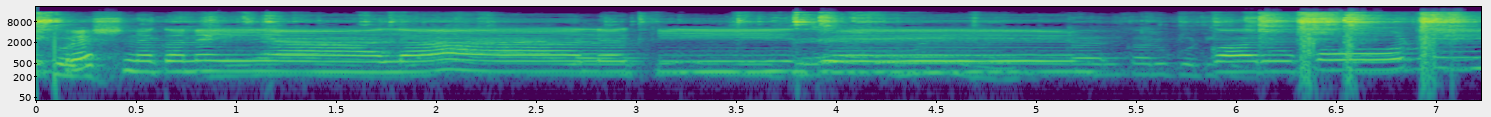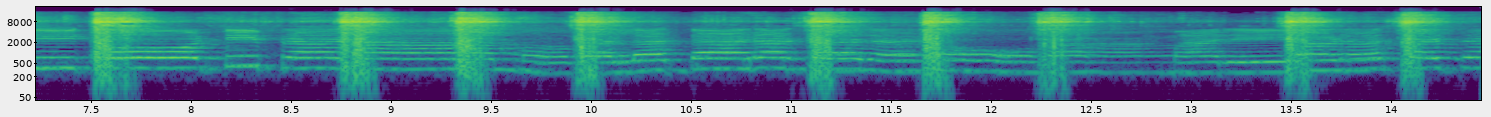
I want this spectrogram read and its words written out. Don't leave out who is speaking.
Speaker 1: કૃષ્ણ કનૈયા લાલ કી જય. કરુ કોટી કોટી પ્રણામ વાલા તારા ચરણોમાં. મારે અડસઠ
